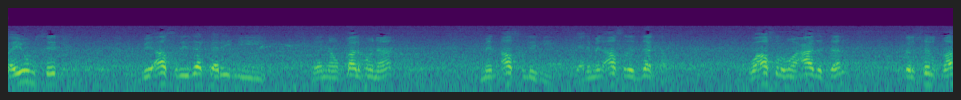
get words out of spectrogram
فيمسك بأصل ذكره لأنه قال هنا من أصله يعني من أصل الذكر وأصله عادة في الخلقة.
